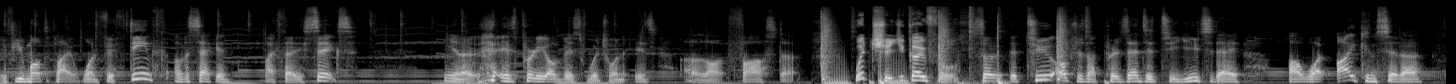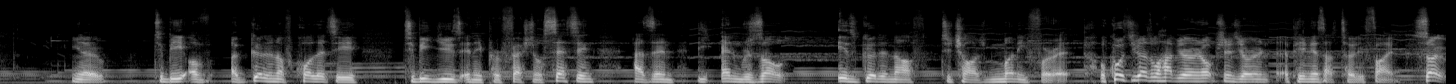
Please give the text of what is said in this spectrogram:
if you multiply 1 15th of a second by 36, you know, it's pretty obvious which one is a lot faster. Which should you go for? So the two options I've presented to you today are what I consider, you know, to be of a good enough quality to be used in a professional setting, as in the end result is good enough to charge money for it. Of course, you guys will have your own options, your own opinions, that's totally fine. So,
